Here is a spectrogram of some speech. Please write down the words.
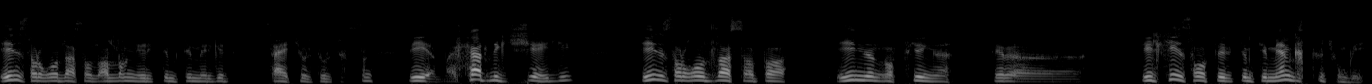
энэ сургуулаас бол олон эрдэмтэн мэрэгд сайжуул төржгсөн. Би дахиад нэг жишээ хэлье. Энэ сургуулаас одоо энэ нутгийн тэр дэлхийн сууд эрдэмтэн мянгат гэж хүн бий.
